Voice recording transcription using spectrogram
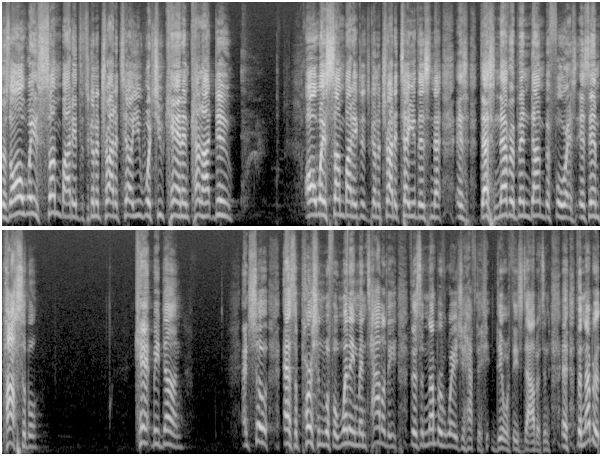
There's always somebody that's going to try to tell you what you can and cannot do. Always somebody that's going to try to tell you this is, that's never been done before. It's, it's impossible. Can't be done. And so, as a person with a winning mentality, there's a number of ways you have to deal with these doubters. And uh, the number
